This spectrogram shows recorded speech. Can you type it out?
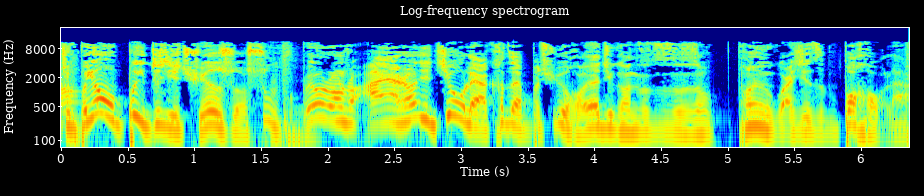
就不要被这些圈子所束缚，不要让说，哎呀，人家叫了，可再不去，好像就跟这这这朋友关系不好了。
